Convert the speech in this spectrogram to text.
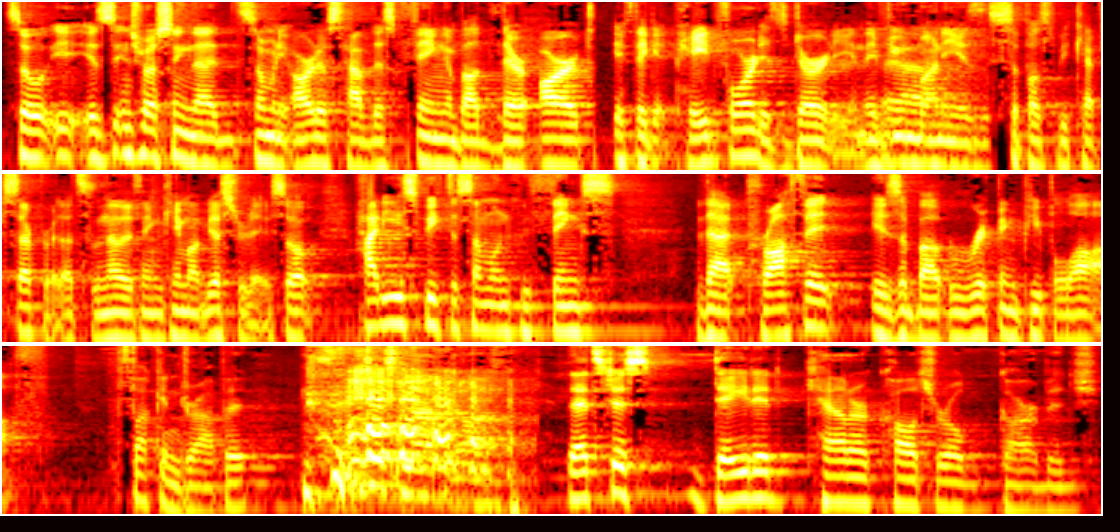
So it's interesting that so many artists have this thing about their art. If they get paid for it, it's dirty, and they view Yeah. money as supposed to be kept separate. That's another thing that came up yesterday. So how do you speak to someone who thinks that profit is about ripping people off? Fucking drop it. just knock it off. That's just dated countercultural garbage.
